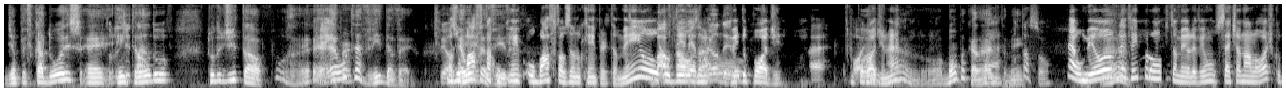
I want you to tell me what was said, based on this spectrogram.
de amplificadores é, Tudo digital. Tudo digital. Porra, é, é outra vida, velho. Mas É o Bafo, tá com vida. cam- o Bafo tá usando o camper também ou Bafo o dele é dedo. vem do pod? É, Pode, pode. né? É, bom pra caralho É. também. É, o meu eu É. levei pronto também. Eu levei um set analógico.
